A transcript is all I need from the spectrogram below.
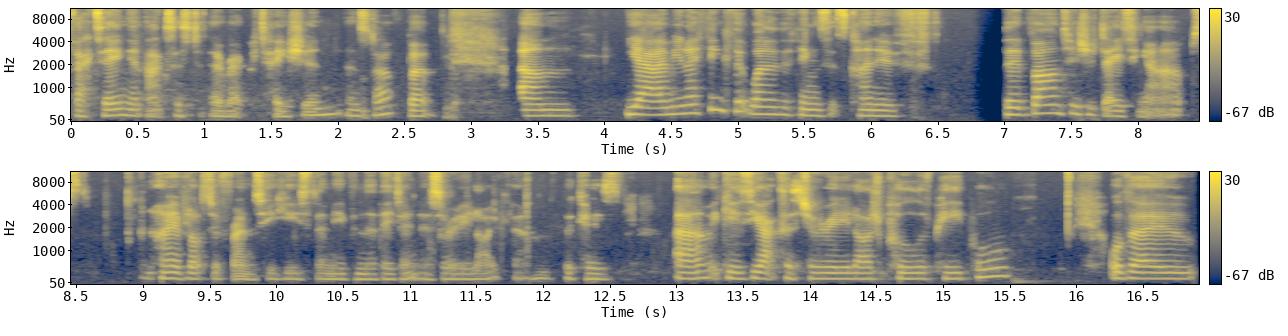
vetting and access to their reputation and stuff. But yeah. Um, yeah, I mean, I think that one of the things that's kind of the advantage of dating apps, and I have lots of friends who use them even though they don't necessarily like them because um, it gives you access to a really large pool of people. Although,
